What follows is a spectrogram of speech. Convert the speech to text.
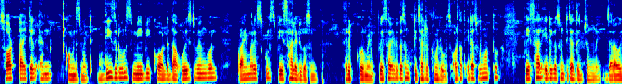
Short title and commencement these rules may be called the West Bengal primary school special education recruitment special education teacher recruitment rules অর্থাৎ এটা শুধুমাত্র স্পেশাল এডুকেশন টিচারদের জন্যই। যারা ওই,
